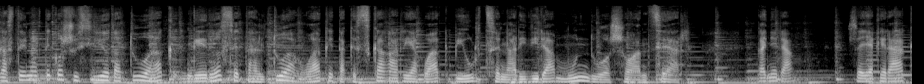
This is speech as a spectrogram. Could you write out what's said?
Gazteen arteko suizidio datuak geroz eta altuagoak eta kezkagarriagoak bihurtzen ari dira mundu osoan zehar. Gainera, saiakerak,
